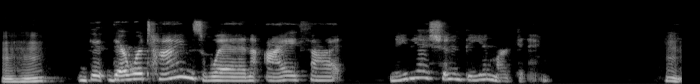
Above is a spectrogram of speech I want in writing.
mm-hmm th- there were times when I thought maybe I shouldn't be in marketing. Hmm.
